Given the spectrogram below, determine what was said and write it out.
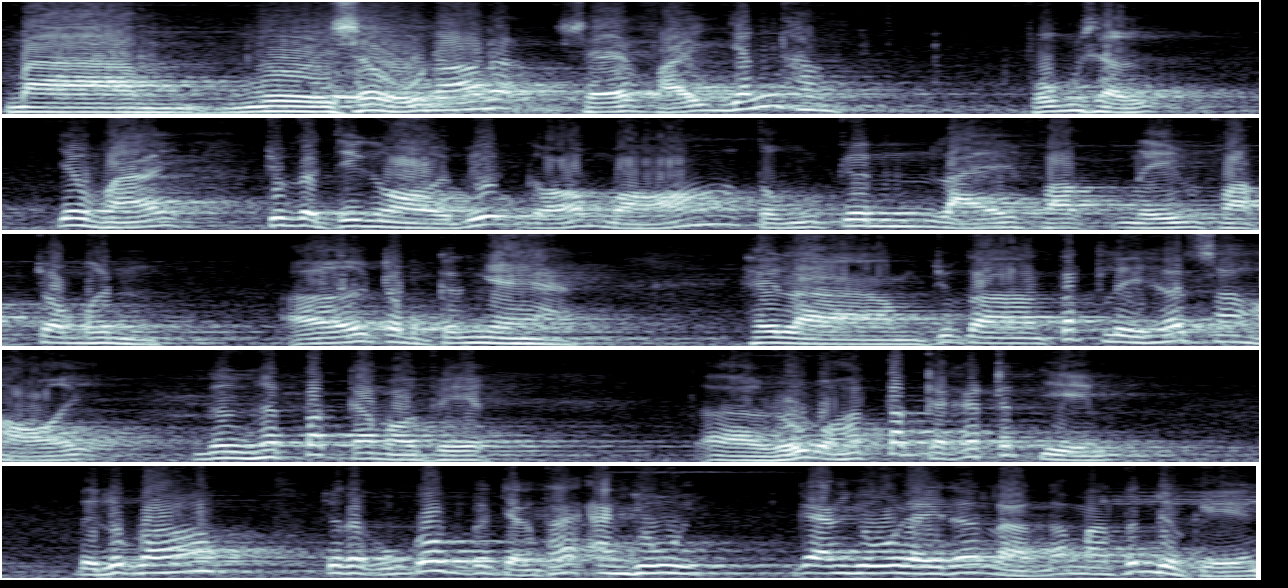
mà người sở hữu nó đó sẽ phải dấn thân phụng sự. Chứ không phải chúng ta chỉ ngồi biết gõ mỏ tụng kinh lại phật niệm phật cho mình ở trong một căn nhà. Hay là chúng ta tách ly hết xã hội ngưng hết tất cả mọi việc uh, rũ bỏ hết tất cả các trách nhiệm. Thì lúc đó chúng ta cũng có một cái trạng thái an vui. Cái an vui đây đó là nó mang tính điều kiện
